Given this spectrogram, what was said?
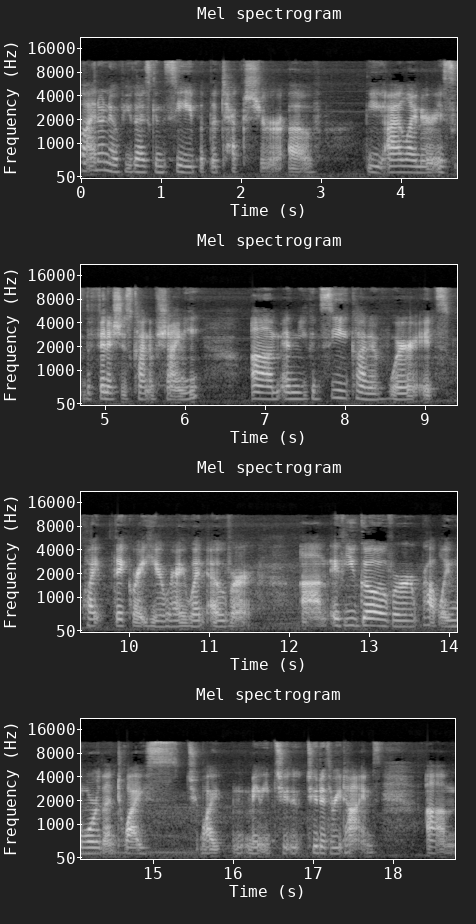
I don't know if you guys can see, but the texture of the eyeliner is, the finish is kind of shiny. Um, and you can see kind of where it's quite thick right here where I went over. Um, if you go over probably more than twice, twice maybe two, two to three times, um,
